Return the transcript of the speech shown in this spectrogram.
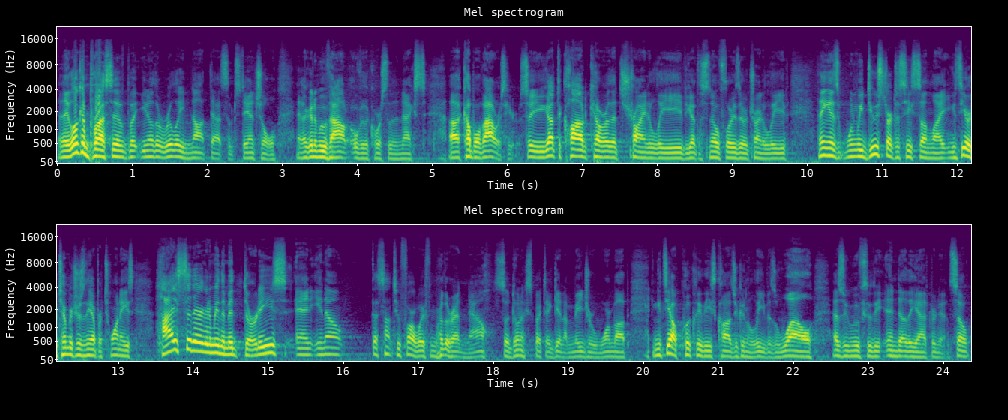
And they look impressive, but you know, they're really not that substantial and they're going to move out over the course of the next uh, couple of hours here. So you got got the cloud cover that's trying to leave. You got the snow flurries that are trying to leave. Thing is, when we do start to see sunlight, you can see our temperatures in the upper 20s. Highs today are going to be in the mid 30s, and you know, that's not too far away from where they're at now. So don't expect again a major warm up. You can see how quickly these clouds are going to leave as well as we move through the end of the afternoon. So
